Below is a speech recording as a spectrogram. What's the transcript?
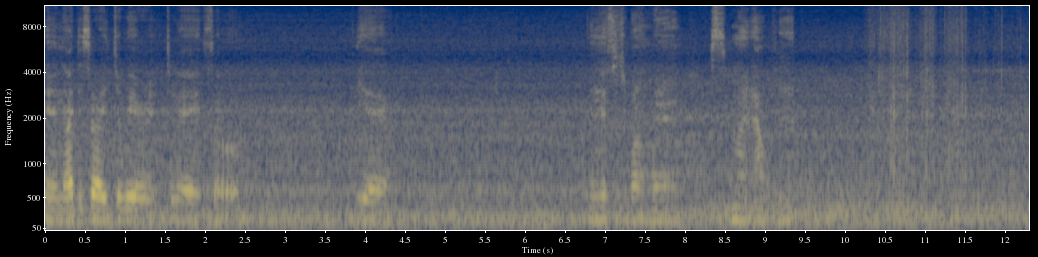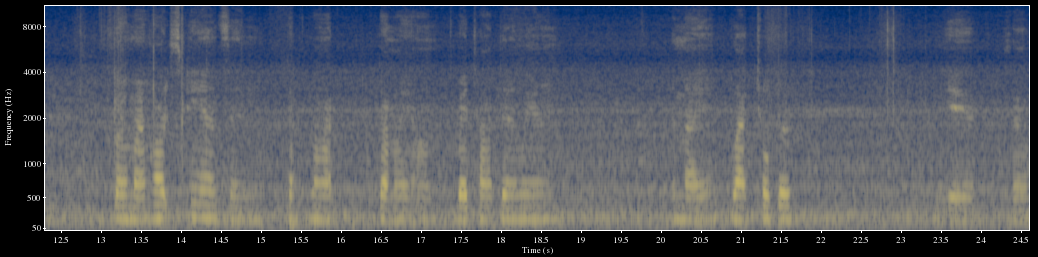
And I decided to wear it today, so yeah. And this is what I'm wearing. This is my outfit. Wearing my hearts pants and got my got my um, red top that I'm wearing. And my black choker. Yeah. So,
